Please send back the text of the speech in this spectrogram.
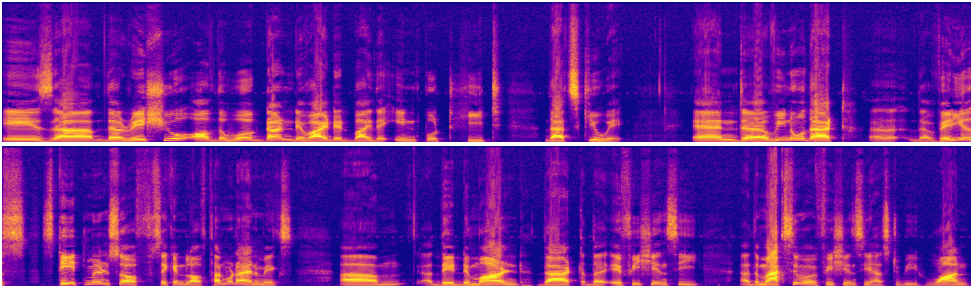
is uh, the ratio of the work done divided by the input heat that is QA. And uh, we know that uh, the various statements of second law of thermodynamics um, they demand that the efficiency uh, the maximum efficiency has to be 1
